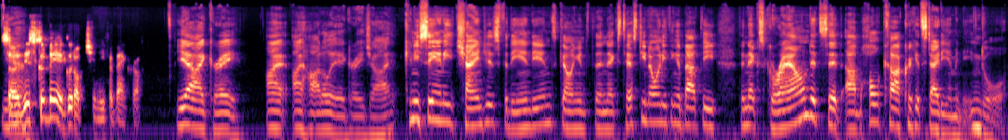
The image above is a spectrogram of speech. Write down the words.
So Yeah. this could be a good opportunity for Bancroft. Yeah, I agree. I, I heartily agree, Jai. Can you see any changes for the Indians going into the next test? Do you know anything about the, the next ground? It's at um, Holkar Cricket Stadium in Indore.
